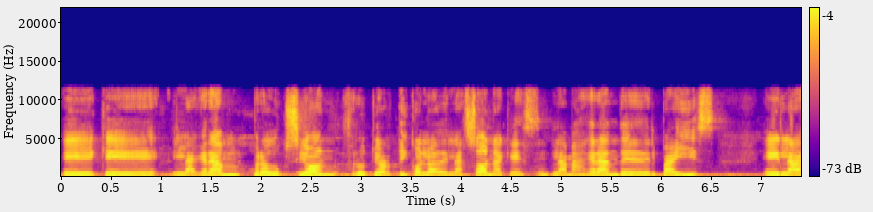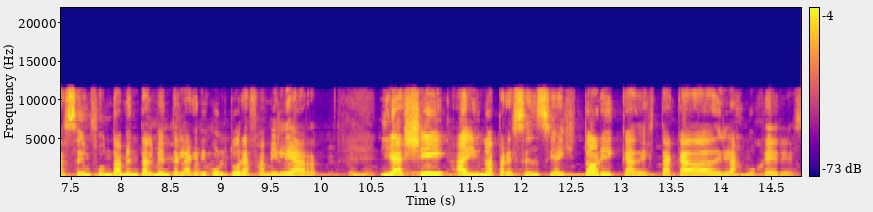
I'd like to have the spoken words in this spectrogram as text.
eh, que la gran producción frutihortícola de la zona, que es la más grande del país, eh, la hacen fundamentalmente la agricultura familiar. Y allí hay una presencia histórica destacada de las mujeres.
